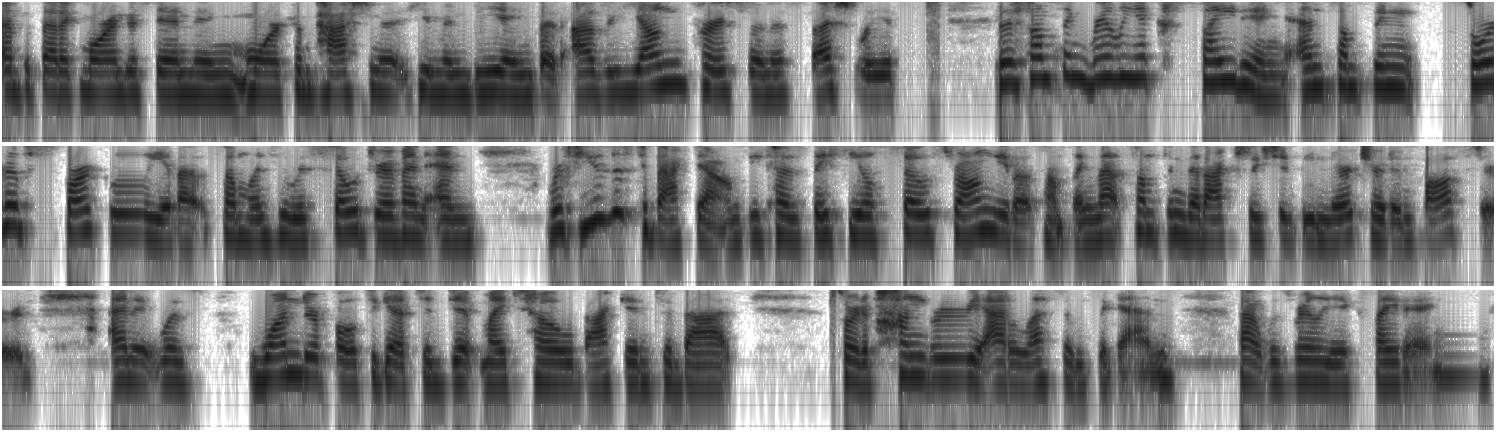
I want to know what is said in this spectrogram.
empathetic, more understanding, more compassionate human being. But as a young person, especially, it's there's something really exciting and something sort of sparkly about someone who is so driven and refuses to back down because they feel so strongly about something. That's something that actually should be nurtured and fostered. And it was wonderful to get to dip my toe back into that sort of hungry adolescence again. That was really exciting.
